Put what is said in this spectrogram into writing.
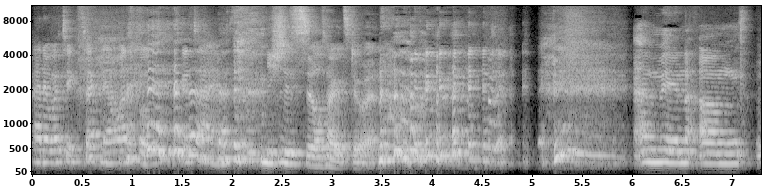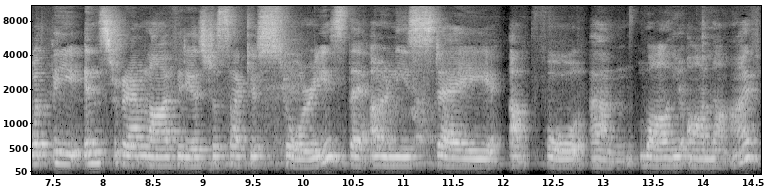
I know what to expect now. Wonderful. Good times. You should still totes do it. And then um, with the Instagram live videos, just like your stories, they only stay up for um, while you are live.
